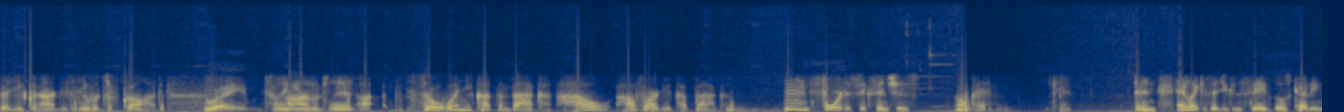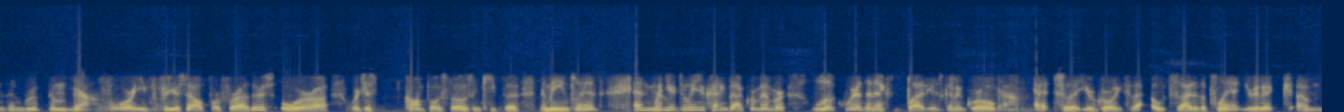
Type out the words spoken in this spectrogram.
that you can hardly see what you've got. Right, tiny Um, little plant. uh, so when you cut them back, how how far do you cut back? Mm, four to six inches. Okay. Okay. And and like I said, you can save those cuttings and root them Yeah. for for yourself or for others, or uh, or just compost those and keep the the main plant. And when you're doing your cutting back, remember look where the next bud is going to grow Yeah. at, so that you're growing to the outside of the plant. You're going to um,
